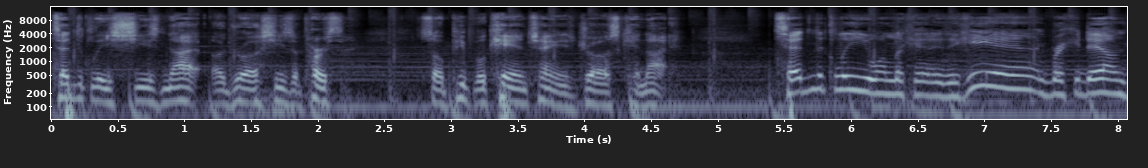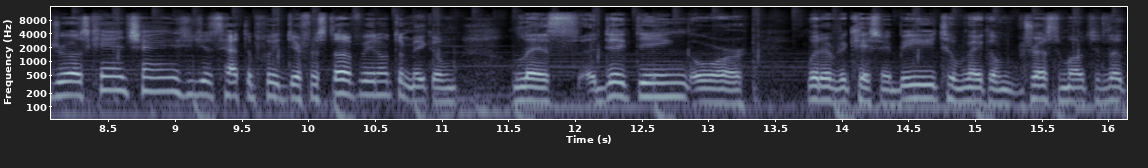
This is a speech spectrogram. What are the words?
technically she's not a drug, she's a person. So people can change, drugs cannot. Technically, you want to look at it again and break it down. Drugs can change. You just have to put different stuff in them to make them less addicting or whatever the case may be, to make them dress them up to look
